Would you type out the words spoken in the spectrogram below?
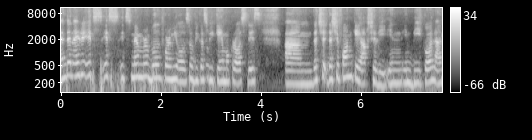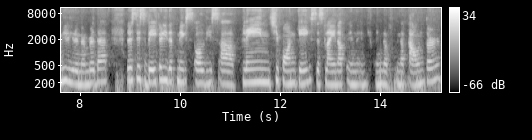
and then i re- it's it's it's memorable for me also because we came across this um the, the chiffon cake actually in in Bicol. I really remember that? There's this bakery that makes all these uh plain chiffon cakes just lined up in in, in the in the counter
